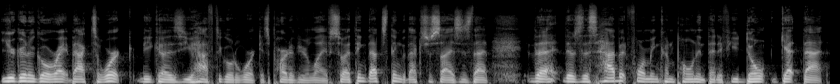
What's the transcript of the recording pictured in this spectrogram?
you're going to go right back to work because you have to go to work. It's part of your life. So I think that's the thing with exercise is that that there's this habit forming component that if you don't get that,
